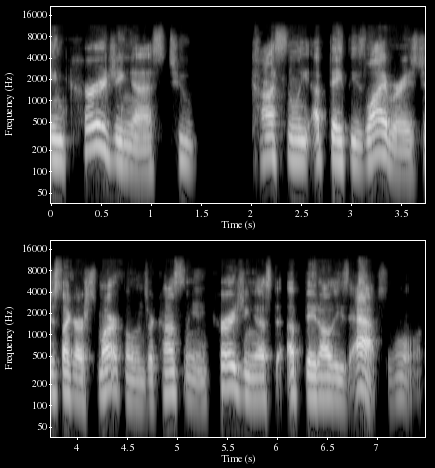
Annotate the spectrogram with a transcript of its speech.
encouraging us to constantly update these libraries, just like our smartphones are constantly encouraging us to update all these apps. Oh,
